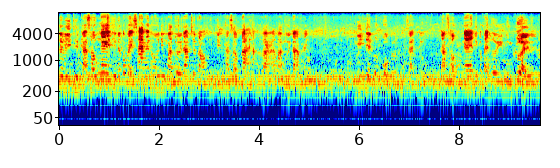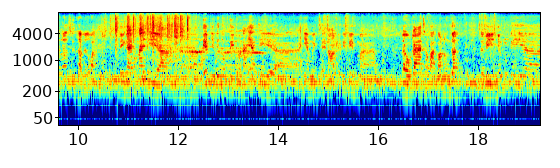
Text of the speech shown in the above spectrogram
Tại vì thịt cá sấu nghe thì nó có vẻ sang ấy thôi nhưng mà thời gian trước đó thì thịt cá sấu đại hạ giá và người ta phải nghĩ đến một cuộc giải cứu cá sấu nghe thì có vẻ hơi buồn cười nhưng nó là sự thật đấy các bạn. Thì ngày hôm nay thì à, tiếp những cái thông tin hồi nãy thì à, anh em mình sẽ nói về cái việc mà đầu ra cho bà con nông dân. Tại vì những cái à,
